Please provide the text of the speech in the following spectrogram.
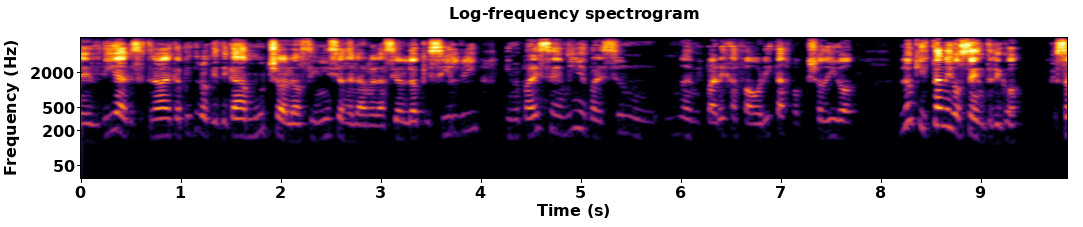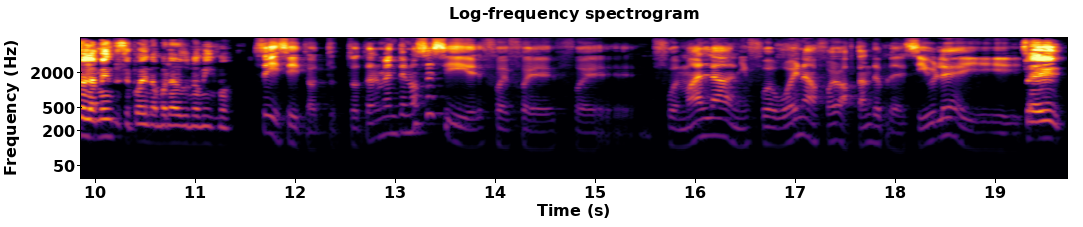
el día que se estrenaba el capítulo criticaba mucho los inicios de la relación Loki-Sylvie, y me parece, a mí me pareció un- una de mis parejas favoritas porque yo digo, Loki es tan egocéntrico que solamente se puede enamorar de uno mismo. Sí, sí, to- to- totalmente. No sé si fue, fue, fue, fue mala ni fue buena, fue bastante predecible y Sí,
